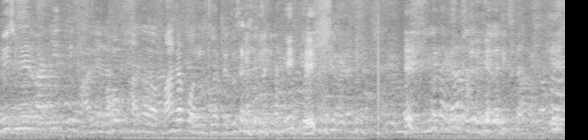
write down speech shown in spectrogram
वीस मिनिट बाकी. माझा फोन उचलत मस्ती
